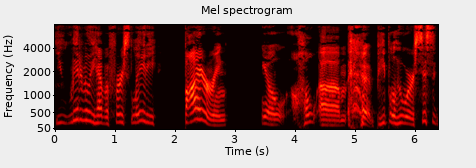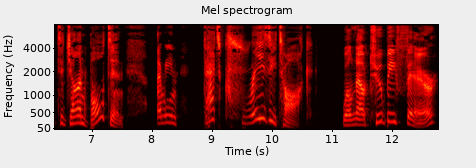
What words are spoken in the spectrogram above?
you literally have a first lady firing you know, whole, um, people who were assistant to John Bolton. I mean, that's crazy talk. Well, now to be fair,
